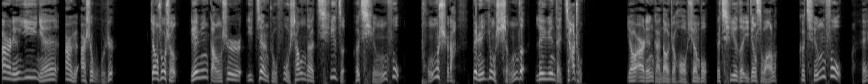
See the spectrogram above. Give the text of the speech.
二零一一年二月二十五日，江苏省连云港市一建筑富商的妻子和情妇。同时呢，被人用绳子勒晕在家中。幺二零赶到之后，宣布这妻子已经死亡了，可情妇哎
